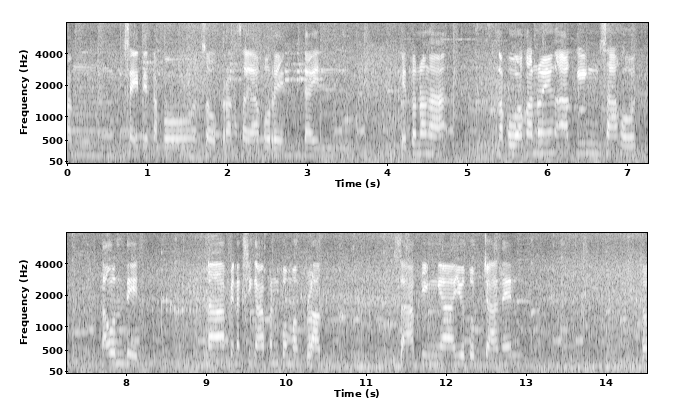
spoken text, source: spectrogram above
Sobrang excited ako sobrang saya ko rin dahil ito na nga nakuha ka no yung aking sahod taon din na pinagsikapan ko mag vlog sa aking ah, youtube channel. So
